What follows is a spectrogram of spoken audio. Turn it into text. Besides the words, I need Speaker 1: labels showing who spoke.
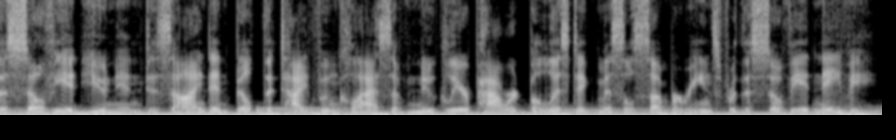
Speaker 1: The Soviet Union designed and built the Typhoon class of nuclear-powered ballistic missile submarines for the Soviet Navy.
